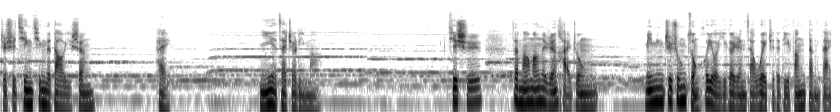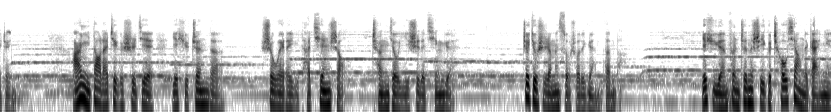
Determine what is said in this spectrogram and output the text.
只是轻轻的道一声嘿你也在这里吗？其实在茫茫的人海中冥冥之中总会有一个人在未知的地方等待着你。而你到来这个世界也许真的是为了与他牵手成就一世的情缘。这就是人们所说的缘分吧。也许缘分真的是一个抽象的概念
